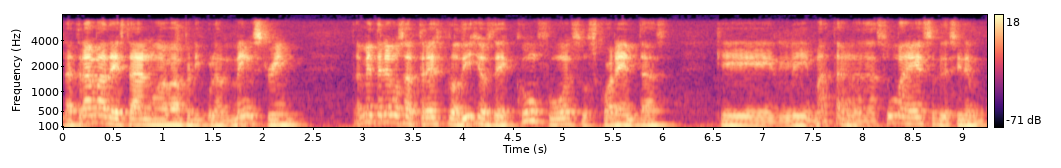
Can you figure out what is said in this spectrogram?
la trama de esta nueva película mainstream. También tenemos a tres prodigios de Kung Fu en sus 40 que le matan a su maestro y deciden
